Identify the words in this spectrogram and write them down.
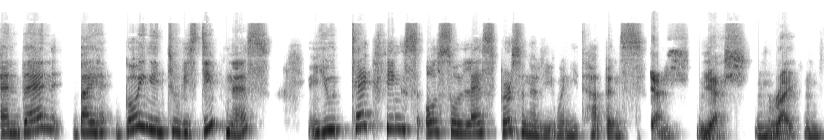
and then by going into this deepness you take things also less personally when it happens yes mm-hmm. yes mm-hmm. right mm-hmm.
